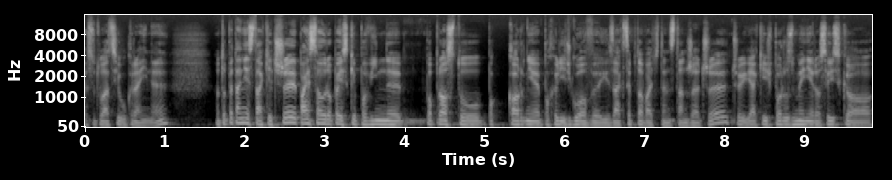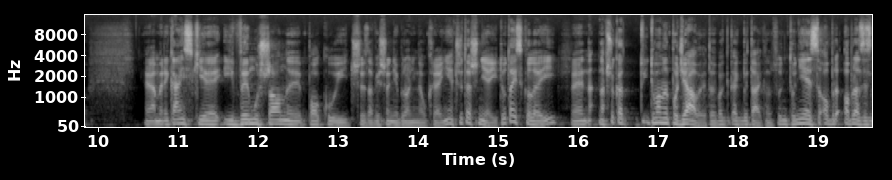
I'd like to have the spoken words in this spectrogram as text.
e, sytuację Ukrainy, no to pytanie jest takie, czy państwa europejskie powinny po prostu pokornie pochylić głowy i zaakceptować ten stan rzeczy, czy jakieś porozumienie rosyjsko amerykańskie i wymuszony pokój czy zawieszenie broni na Ukrainie, czy też nie. I tutaj z kolei e, na, na przykład, i tu mamy podziały, to jakby- tak, no, to, nie jest obra, obraz jest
